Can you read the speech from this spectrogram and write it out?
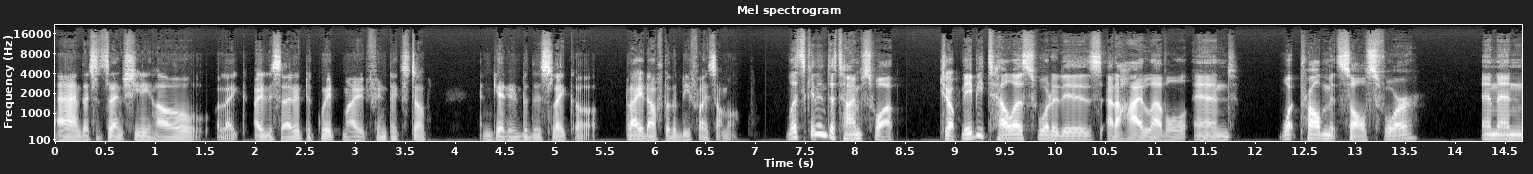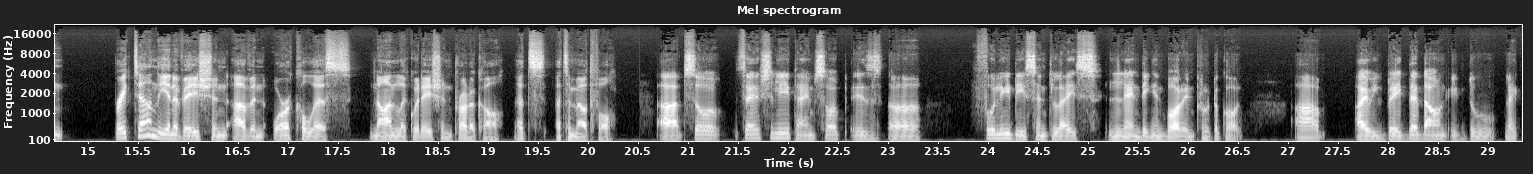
and that's essentially how like I decided to quit my fintech stuff and get into this like uh, right after the DeFi summer. Let's get into TimeSwap. Sure. Maybe tell us what it is at a high level and what problem it solves for, and then break down the innovation of an Oracle-less non-liquidation protocol. That's that's a mouthful. Uh, so essentially, TimeSwap is a fully decentralized lending and borrowing protocol. Uh, I will break that down into like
